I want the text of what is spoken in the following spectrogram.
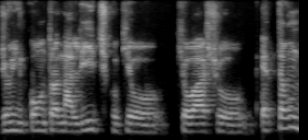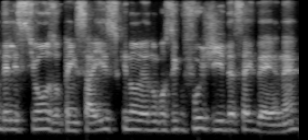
de um encontro analítico que eu, que eu acho é tão delicioso pensar isso que não, eu não consigo fugir dessa ideia, né?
